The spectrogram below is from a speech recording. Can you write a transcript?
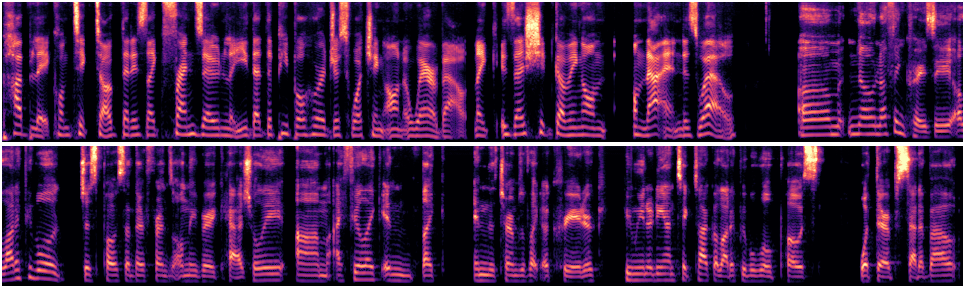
public on TikTok that is like friends only that the people who are just watching aren't aware about? Like, is there shit going on on that end as well? Um, no, nothing crazy. A lot of people just post on their friends only very casually. Um, I feel like in like in the terms of like a creator community on TikTok, a lot of people will post what they're upset about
